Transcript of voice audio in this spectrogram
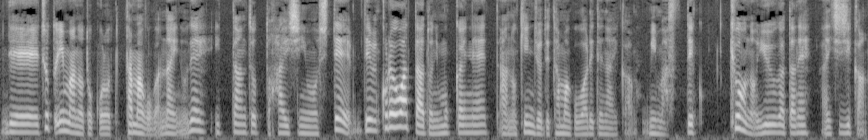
で、ちょっと今のところ卵がないので、一旦ちょっと配信をして、で、これ終わった後にもう一回ね、あの、近所で卵割れてないか見ます。で、今日の夕方ね、1時間、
